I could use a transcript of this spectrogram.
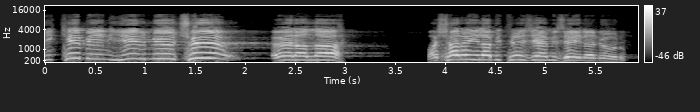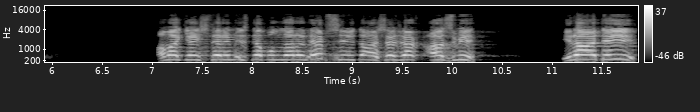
2023'ü evelallah başarıyla bitireceğimize inanıyorum. Ama gençlerimizde bunların hepsini de aşacak azmi, iradeyi,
